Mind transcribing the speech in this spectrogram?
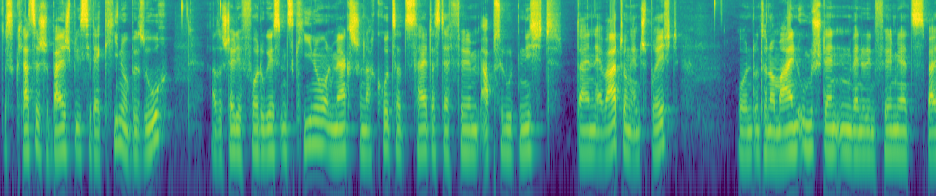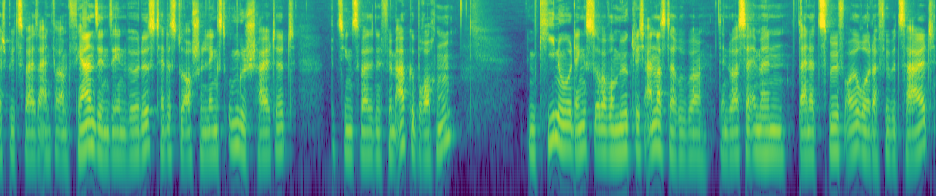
das klassische Beispiel ist hier der Kinobesuch. Also stell dir vor, du gehst ins Kino und merkst schon nach kurzer Zeit, dass der Film absolut nicht deinen Erwartungen entspricht und unter normalen Umständen, wenn du den Film jetzt beispielsweise einfach am Fernsehen sehen würdest, hättest du auch schon längst umgeschaltet bzw. den Film abgebrochen. Im Kino denkst du aber womöglich anders darüber, denn du hast ja immerhin deine 12 Euro dafür bezahlt.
